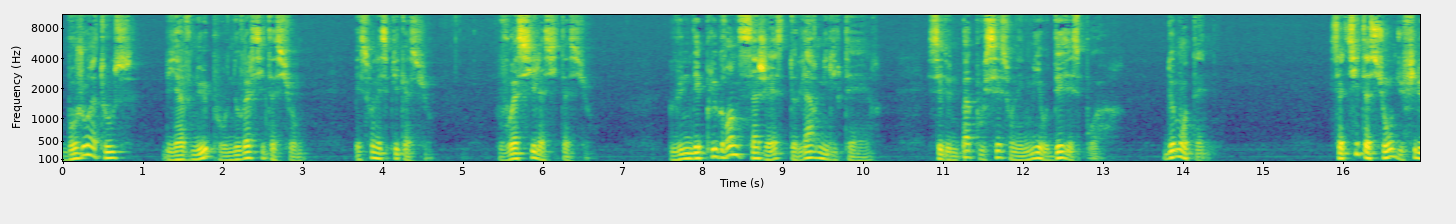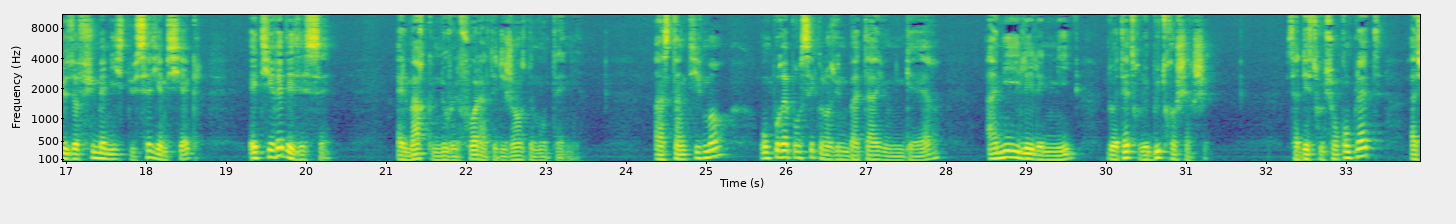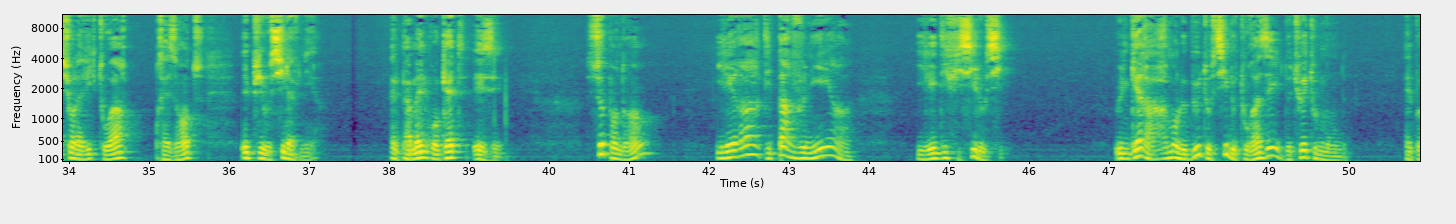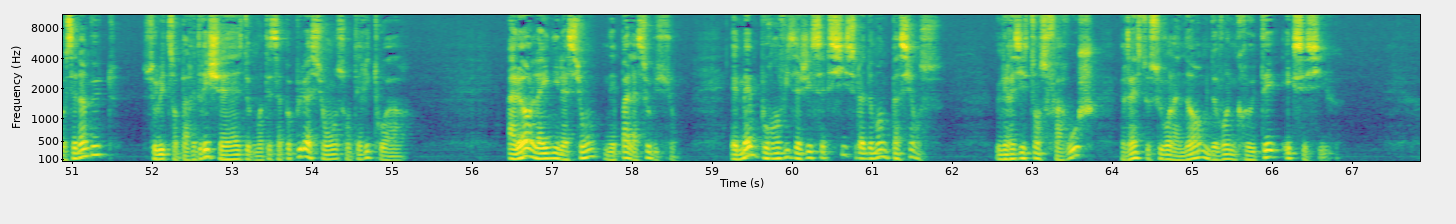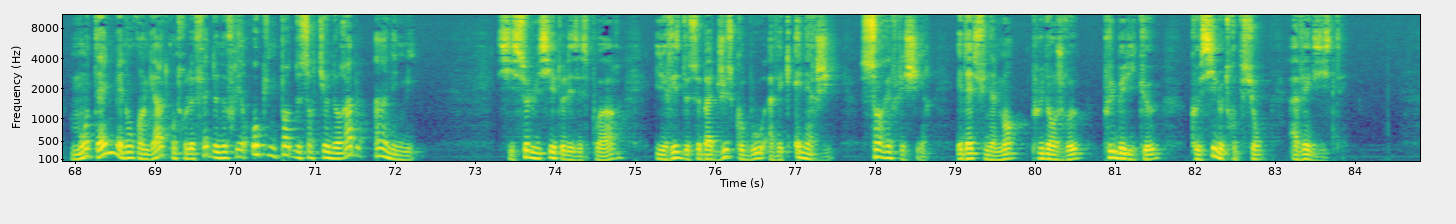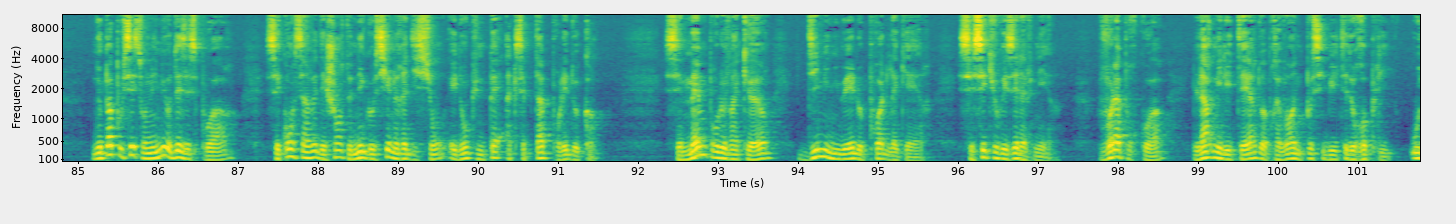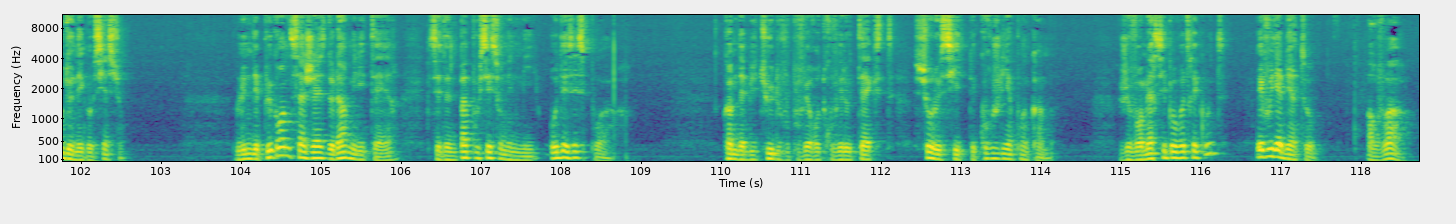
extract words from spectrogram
Bonjour à tous, bienvenue pour une nouvelle citation et son explication. Voici la citation. L'une des plus grandes sagesses de l'art militaire, c'est de ne pas pousser son ennemi au désespoir. De Montaigne. Cette citation du philosophe humaniste du XVIe siècle est tirée des essais. Elle marque une nouvelle fois l'intelligence de Montaigne. Instinctivement, on pourrait penser que dans une bataille ou une guerre, annihiler l'ennemi doit être le but recherché. Sa destruction complète assure la victoire présente et puis aussi l'avenir. Elle permet une conquête aisée. Cependant, il est rare d'y parvenir, il est difficile aussi. Une guerre a rarement le but aussi de tout raser, de tuer tout le monde. Elle possède un but, celui de s'emparer de richesses, d'augmenter sa population, son territoire alors l'annihilation n'est pas la solution. Et même pour envisager celle-ci, cela demande patience. Une résistance farouche reste souvent la norme devant une cruauté excessive. Montaigne met donc en garde contre le fait de n'offrir aucune porte de sortie honorable à un ennemi. Si celui-ci est au désespoir, il risque de se battre jusqu'au bout avec énergie, sans réfléchir, et d'être finalement plus dangereux, plus belliqueux que si notre option avait existé. Ne pas pousser son ennemi au désespoir, c'est conserver des chances de négocier une reddition et donc une paix acceptable pour les deux camps. C'est même pour le vainqueur diminuer le poids de la guerre, c'est sécuriser l'avenir. Voilà pourquoi l'art militaire doit prévoir une possibilité de repli ou de négociation. L'une des plus grandes sagesses de l'art militaire, c'est de ne pas pousser son ennemi au désespoir. Comme d'habitude, vous pouvez retrouver le texte sur le site de courgelien.com. Je vous remercie pour votre écoute et vous dis à bientôt. Au revoir.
